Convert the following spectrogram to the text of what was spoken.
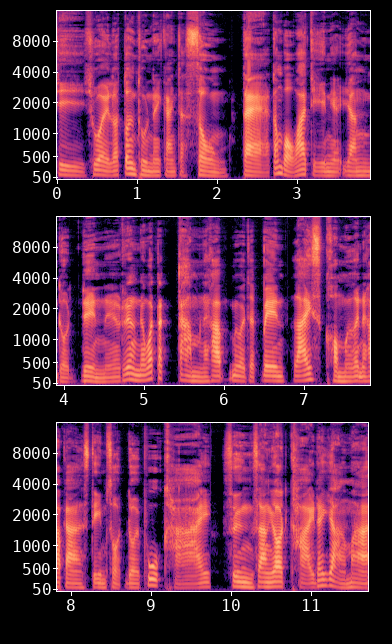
ที่ช่วยลดต้นทุนในการจัดส่ง แต่ต้องบอกว่าจีนเนี่ยยังโดดเด่นในเรื่องนวัตกรรมนะครับไม่ว่าจะเป็น live commerce นะครับการสตรีมสดโดยผู้ขาย ซึ่งสร้างยอดขายได้อย่างมหา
